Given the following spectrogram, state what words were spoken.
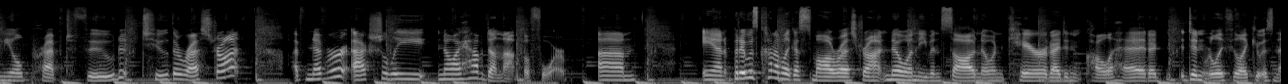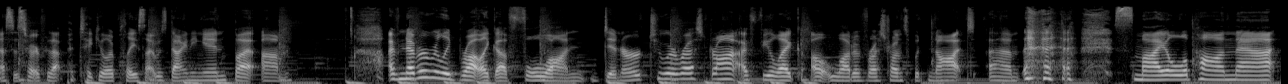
meal prepped food to the restaurant. I've never actually, no, I have done that before. Um, and but it was kind of like a small restaurant. No one even saw, no one cared. I didn't call ahead. I, it didn't really feel like it was necessary for that particular place I was dining in. But um, I've never really brought like a full on dinner to a restaurant. I feel like a lot of restaurants would not um, smile upon that.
